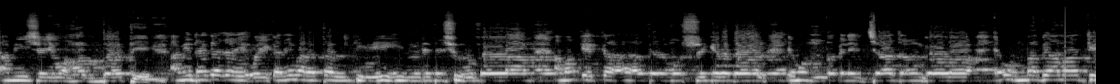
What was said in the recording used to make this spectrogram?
আমি সেই মহব্বতে। আমি দেখা যায় ওই কালিমার তালকিন দিতে শুরু করলাম। আমাকে কাফের মুশরিকের দল এমন ভাবে নির্যাতন করল এমন ভাবে আমাকে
